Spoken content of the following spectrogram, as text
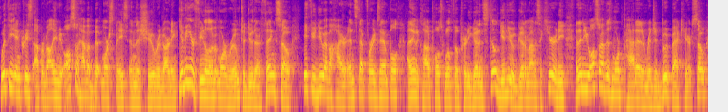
With the increased upper volume, you also have a bit more space in the shoe regarding giving your feet a little bit more room to do their thing. So if you do have a higher instep, for example, I think the Cloud Pulse will feel pretty good and still give you a good amount of security. And then you also have this more padded and rigid boot back here. So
